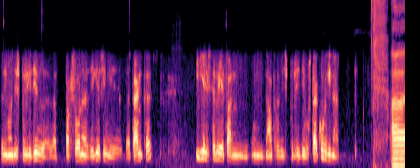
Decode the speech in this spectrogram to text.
Tenim un dispositiu de, de persones, diguéssim, de tanques, i ells també fan un altre dispositiu, està coordinat. Uh,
